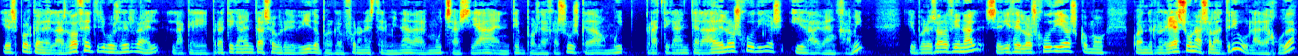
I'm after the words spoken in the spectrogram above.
Y es porque de las doce tribus de Israel, la que prácticamente ha sobrevivido, porque fueron exterminadas muchas ya en tiempos de Jesús, quedaba muy prácticamente la de los judíos y la de Benjamín. Y por eso al final se dice los judíos como cuando en realidad es una sola tribu, la de Judá.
